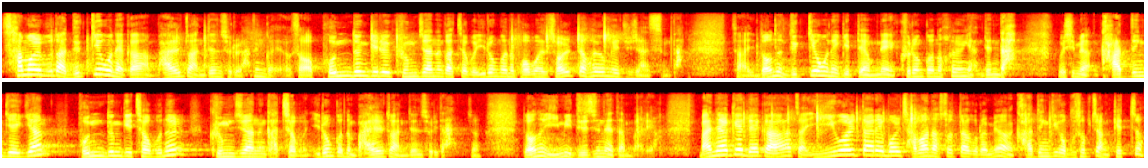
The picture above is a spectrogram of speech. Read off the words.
3월보다 늦게 온 애가 말도 안 되는 소리를 하는 거예요. 그래서 본등기를 금지하는 가처분 이런 거는 법원에서 절대 허용해 주지 않습니다. 자, 너는 늦게 온 애기 때문에 그런 거는 허용이 안 된다. 보시면 가등기에 의한 본등기 처분을 금지하는 가처분 이런 거는 말도 안 되는 소리다. 그죠? 너는 이미 늦은 애단 말이야. 만약에 내가 자 2월 달에 뭘 잡아놨었다 그러면 가등기가 무섭지 않겠죠?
